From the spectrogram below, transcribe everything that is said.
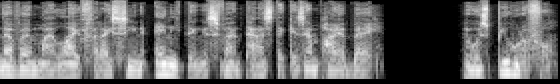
Never in my life had I seen anything as fantastic as Empire Bay. It was beautiful.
